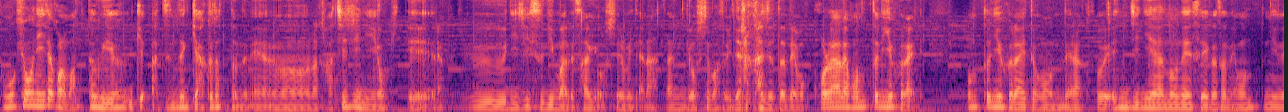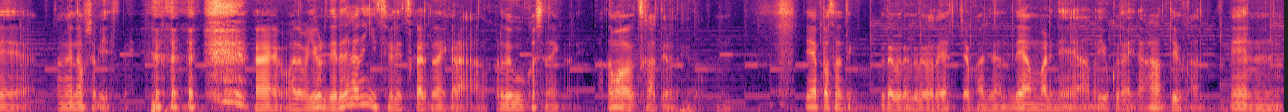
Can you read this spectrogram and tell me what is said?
東京にいた頃全く逆、全然逆だったんでね、うん、なんか8時に起きて、なんか12時過ぎまで作業してるみたいな、残業してますみたいな感じだったんで、もうこれはね、本当に良くない。本当に良くないと思うんで、なんかそういうエンジニアのね、生活はね、本当にね、考え直した方がいいですね。はい。まあでも夜寝れないいんですよね。疲れてないから。あの体動かしてないからね。頭は使ってるんだけど。うん。で、やっぱそうやってグダグダグダグダやっちゃう感じなんで、あんまりね、あの、良くないなっていう感じですね。うん。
